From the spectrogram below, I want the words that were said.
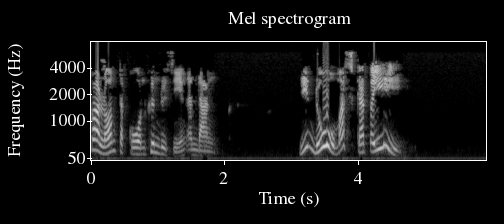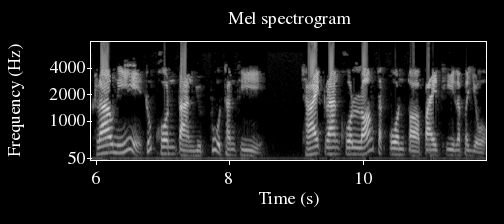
ก็ร้องตะโกนขึ้นด้วยเสียงอันดัง ยินดูมัสกาตี คราวนี้ทุกคนต่างหยุดพูดทันที ชายกลางคนร้องตะโกนต่อไปทีละประโยค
